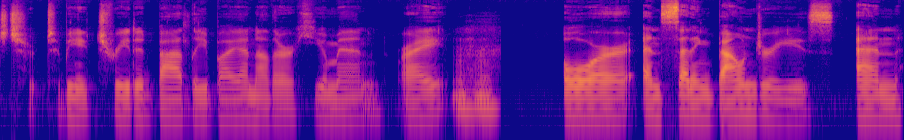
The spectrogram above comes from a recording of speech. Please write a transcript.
tr- to be treated badly by another human, right? hmm Or and setting boundaries and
